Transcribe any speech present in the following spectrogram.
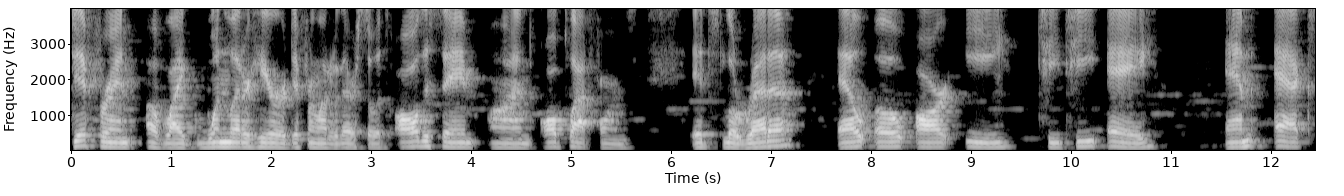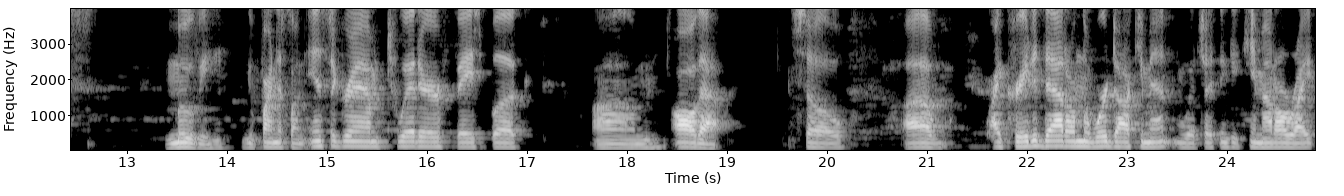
different of like one letter here or different letter there. So it's all the same on all platforms. It's Loretta, L O R E T T A M X movie. You can find us on Instagram, Twitter, Facebook, um, all that. So uh, I created that on the Word document, which I think it came out all right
